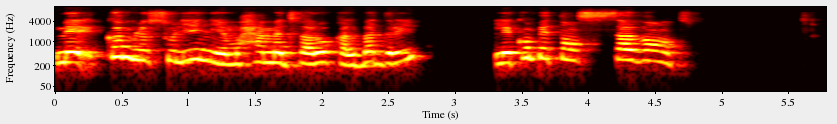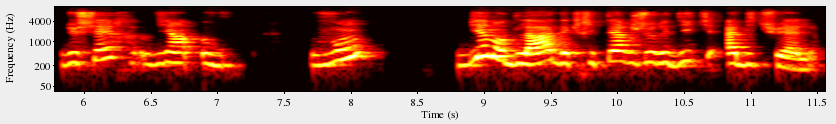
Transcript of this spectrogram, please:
Mais comme le souligne Mohamed Farouk al-Badri, les compétences savantes du cheikh vont bien au-delà des critères juridiques habituels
